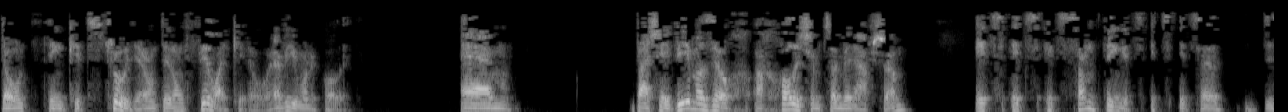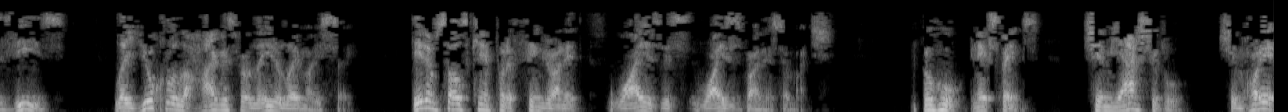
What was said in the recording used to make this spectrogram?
don't think it's true. They don't, they don't feel like it, or whatever you want to call it. Um, it's, it's, it's something, it's, it's, it's a disease. They themselves can't put a finger on it. Why is this why is this bothering so much? For who? And he explains. Shem yashavu. Shem hoya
